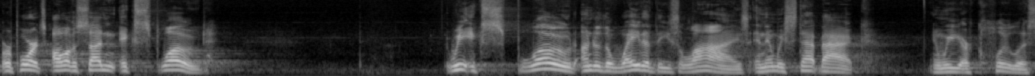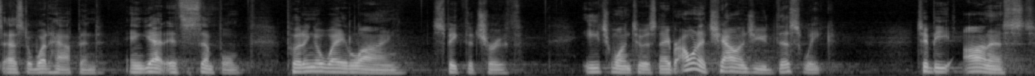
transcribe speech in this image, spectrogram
reports all of a sudden explode? we explode under the weight of these lies, and then we step back and we are clueless as to what happened. And yet it's simple putting away lying, speak the truth, each one to his neighbor. I want to challenge you this week to be honest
